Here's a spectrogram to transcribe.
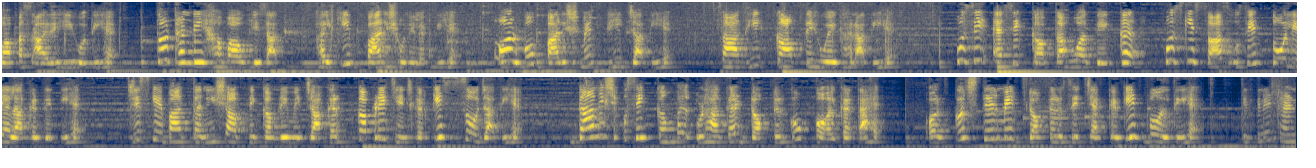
वापस आ रही होती है तो ठंडी हवाओं के साथ हल्की बारिश होने लगती है और वो बारिश में भीग जाती है, साथ ही कांपते हुए घर आती है। उसे ऐसे कांपता हुआ देखकर उसकी सास उसे तोलिया ला कर देती है, जिसके बाद तनीषा अपने कमरे में जाकर कपड़े चेंज करके सो जाती है। दानिश उसे कंबल उड़ाकर डॉक्टर को कॉल करता है और कुछ देर में डॉक्टर उसे चेक करके बोलती है, इतनी ठंड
